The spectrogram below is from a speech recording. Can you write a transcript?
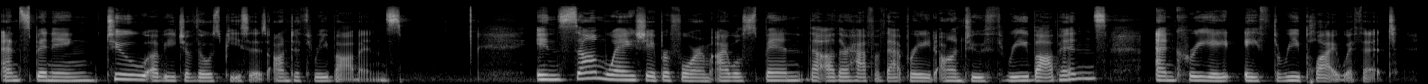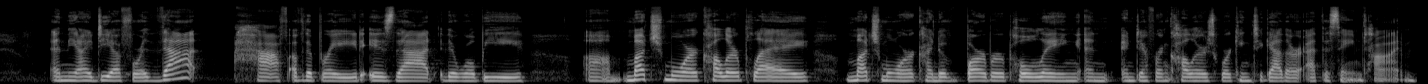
and spinning two of each of those pieces onto three bobbins in some way, shape, or form, I will spin the other half of that braid onto three bobbins and create a three ply with it. And the idea for that half of the braid is that there will be um, much more color play, much more kind of barber poling and, and different colors working together at the same time.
